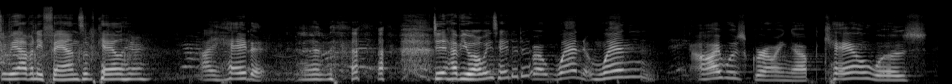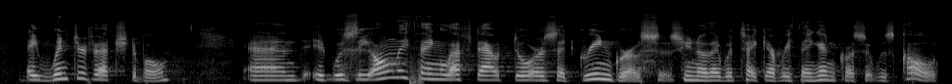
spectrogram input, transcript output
Do we have any fans of kale here? I hate it. Did, have you always hated it? But when, when I was growing up, kale was a winter vegetable, and it was the only thing left outdoors at greengrocers. You know, they would take everything in because it was cold.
